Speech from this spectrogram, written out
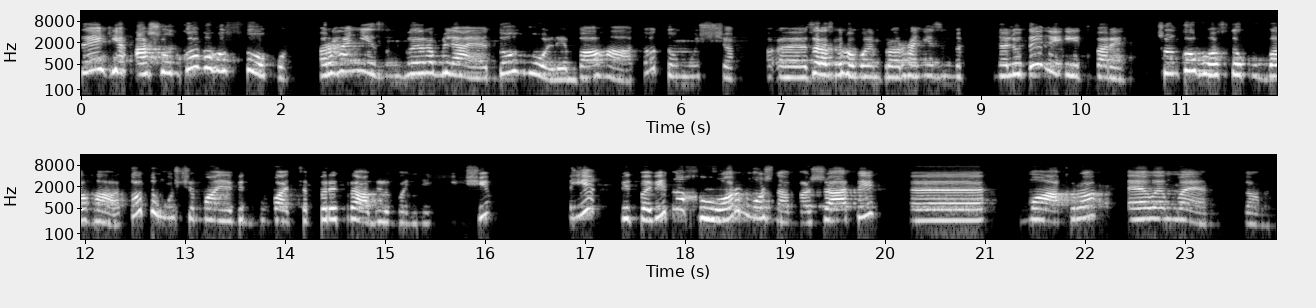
це є а шлункового соку. Організм виробляє доволі багато, тому що е, зараз ми говоримо про організм людини і тварин. Шлункового соку багато, тому що має відбуватися перетравлювання їжі, і відповідно хлор можна вважати е, макроелементом.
